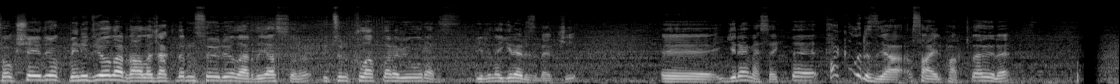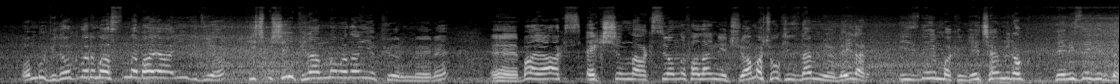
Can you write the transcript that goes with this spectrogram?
Çok şey de yok. Beni diyorlardı alacaklarını söylüyorlardı yaz sonu. Bütün klaplara bir uğrarız. Birine gireriz belki. Ee, giremesek de takılırız ya sahil parkta öyle. Oğlum bu vloglarım aslında bayağı iyi gidiyor. Hiçbir şey planlamadan yapıyorum böyle. Ee, bayağı actionlı, aksiyonlu falan geçiyor ama çok izlenmiyor beyler. İzleyin bakın. Geçen vlog denize girdim.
